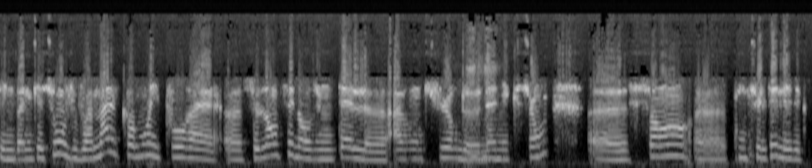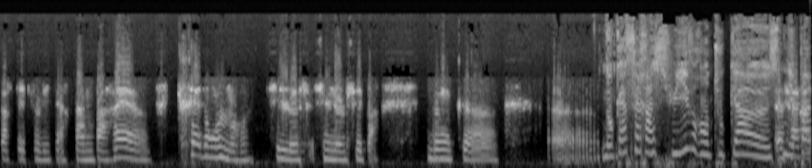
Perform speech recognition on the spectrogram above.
C'est une bonne question. Je vois mal comment il pourrait se lancer dans une telle aventure mmh. d'annexion sans consulter les experts sécuritaires. Ça me paraît très dangereux s'il ne le fait pas. Donc, euh, Donc affaire à suivre. En tout cas, euh, ce pas,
